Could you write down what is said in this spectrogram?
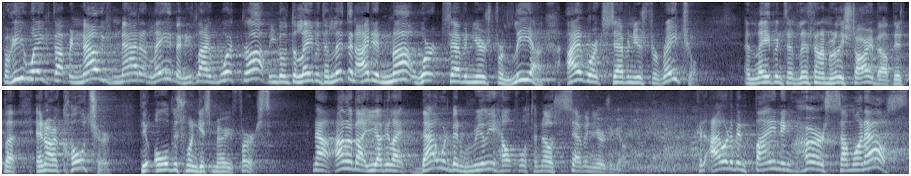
So he wakes up and now he's mad at Laban. He's like, What's up? He goes to Laban and says, Listen, I did not work seven years for Leah, I worked seven years for Rachel. And Laban said, Listen, I'm really sorry about this, but in our culture, the oldest one gets married first. Now, I don't know about you, I'd be like, that would have been really helpful to know seven years ago. Because I would have been finding her someone else.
